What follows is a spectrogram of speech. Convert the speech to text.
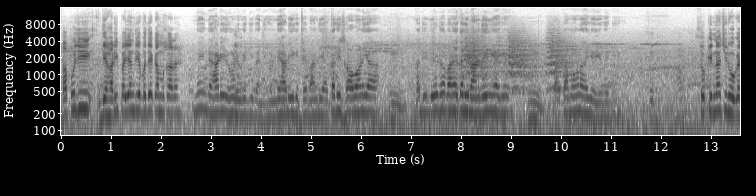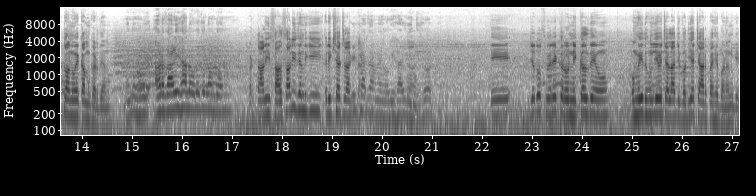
ਬਾਪੂ ਜੀ ਦਿਹਾੜੀ ਪੈ ਜਾਂਦੀ ਹੈ ਵਧੀਆ ਕੰਮ ਕਰ ਹੈ? ਨਹੀਂ ਦਿਹਾੜੀ ਹੁਣ ਵੀਦੀ ਪੈਂਦੀ ਹੁਣ ਦਿਹਾੜੀ ਕਿੱਥੇ ਬਣਦੀ ਆ? ਕਦੀ 100 ਬਣ ਗਿਆ ਹੂੰ। ਕਦੀ 150 ਬਣੇ ਕਦੀ ਬਣਦੇ ਨਹੀਂ ਹੈਗੇ। ਹੂੰ। ਪਰ ਕੰਮ ਹੋਣਾ ਹੀ ਹੈ ਵੀਦੀ ਸੋ ਸੋ ਕਿੰਨਾ ਚਿਰ ਹੋ ਗਿਆ ਤੁਹਾਨੂੰ ਇਹ ਕੰਮ ਕਰਦਿਆਂ ਨੂੰ? ਮੈਨੂੰ ਹੋ 48 ਸਾਲ ਹੋ ਗਏ ਚਲਾਉਂਦੇ ਨੂੰ। 48 ਸਾਲ ਸਾਰੀ ਜ਼ਿੰਦਗੀ ਰਿਕਸ਼ਾ ਚਲਾ ਕੇ ਰਿਕਸ਼ਾ ਨਹੀਂ ਹੋ ਗਈ ਸਾਰੀ ਜ਼ਿੰਦਗੀ ਤੋਂ ਤੇ ਜਦੋਂ ਸਵੇਰੇ ਘਰੋਂ ਨਿਕਲਦੇ ਹੋ ਉਮੀਦ ਹੁੰਦੀ ਹੈ ਵੀ ਚੱਲ ਅੱਜ ਵਧੀਆ ਚਾਰ ਪੈਸੇ ਬਣਨਗੇ।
